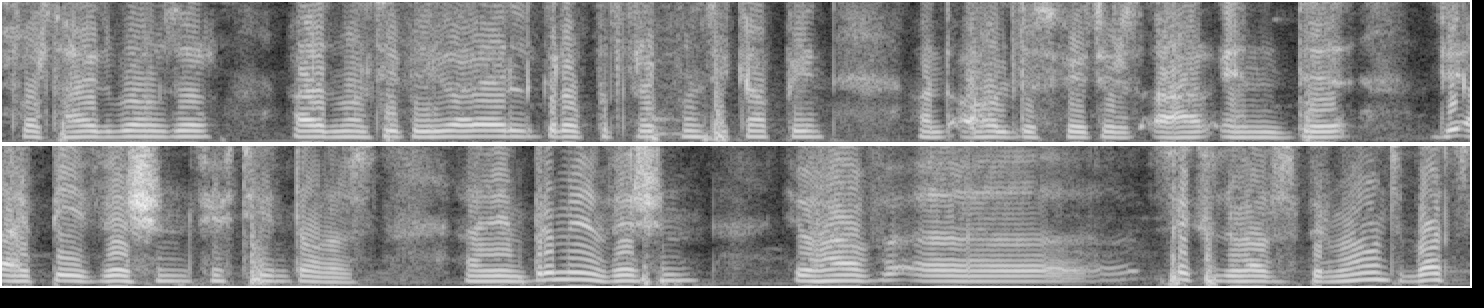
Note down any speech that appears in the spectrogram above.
force hide browser add multiple url group frequency capping and all these features are in the vip version $15 and in premium version you have uh, six dollars per month but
